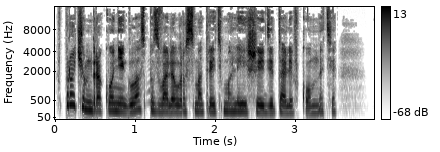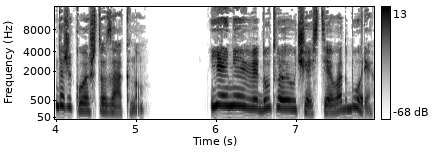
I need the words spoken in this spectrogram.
Впрочем, драконий глаз позволял рассмотреть малейшие детали в комнате, даже кое-что за окном. Я имею в виду твое участие в отборе.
